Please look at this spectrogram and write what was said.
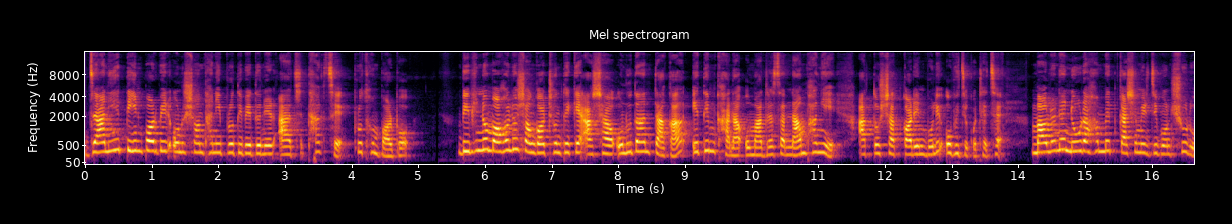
জানিয়ে তিন পর্বের অনুসন্ধানী প্রতিবেদনের আজ থাকছে প্রথম পর্ব। বিভিন্ন মহল ও সংগঠন থেকে আসা অনুদান, টাকা, এতিমখানা ও মাদ্রাসার নাম ভাঙিয়ে আত্মসাৎ করেন বলে অভিযোগ উঠেছে। মাওলানা নূর আহমেদ কাশেমের জীবন শুরু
